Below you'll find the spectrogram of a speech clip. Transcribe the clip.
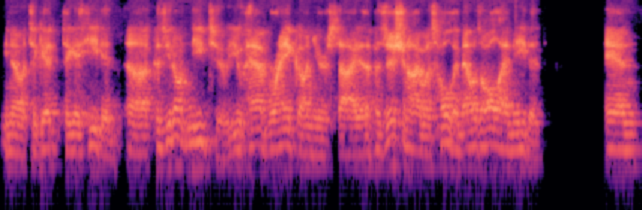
you know, to get to get heated because you don't need to. You have rank on your side. And the position I was holding, that was all I needed. And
